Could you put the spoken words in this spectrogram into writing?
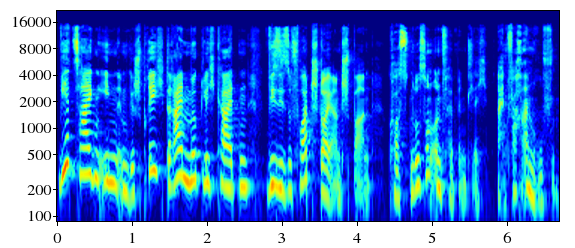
wir zeigen Ihnen im Gespräch drei Möglichkeiten, wie Sie sofort Steuern sparen. Kostenlos und unverbindlich. Einfach anrufen.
